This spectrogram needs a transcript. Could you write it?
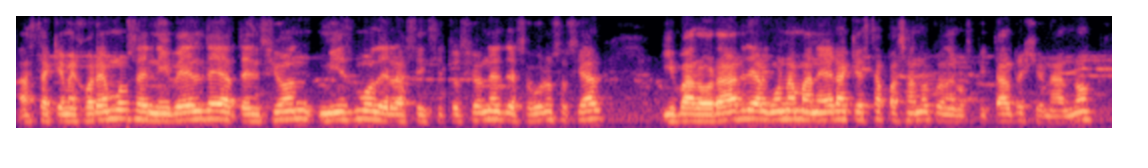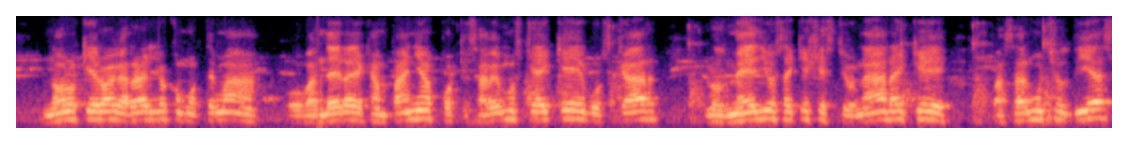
hasta que mejoremos el nivel de atención mismo de las instituciones de seguro social y valorar de alguna manera qué está pasando con el hospital regional, ¿no? No lo quiero agarrar yo como tema o bandera de campaña porque sabemos que hay que buscar los medios, hay que gestionar, hay que pasar muchos días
